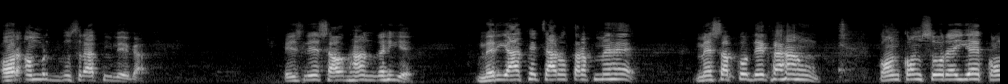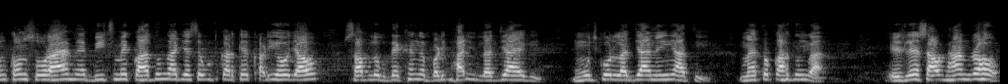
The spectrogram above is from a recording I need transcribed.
और अमृत दूसरा पी लेगा। इसलिए सावधान रहिए। मेरी आँखें चारों तरफ़ में है। मैं सबको देख रहा हूँ। कौन कौन सो रही है कौन कौन सो रहा है, मैं बीच में कह दूँगा, जैसे उठ करके खड़ी हो जाओ, सब लोग देखेंगे, बड़ी भारी लज्जा आएगी। मुझको लज्जा नहीं आती। मैं तो कह दूँगा। इसलिए सावधान रहो।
